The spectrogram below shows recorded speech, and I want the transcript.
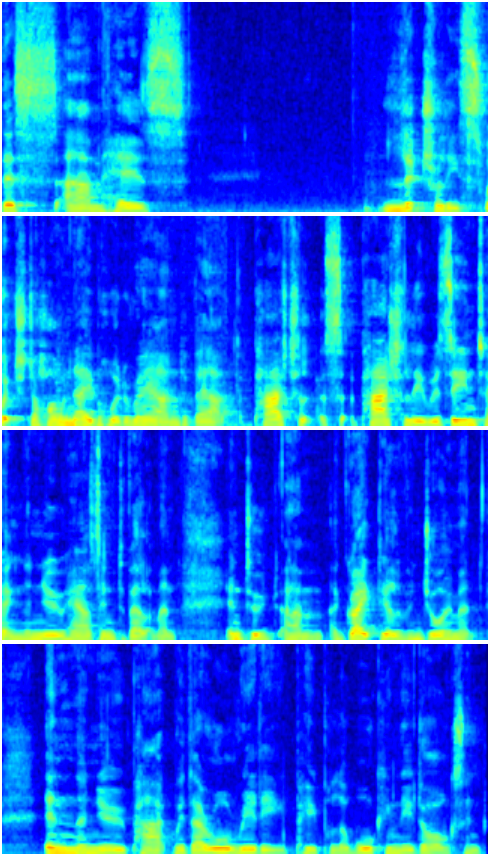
this, um, has, literally switched a whole neighbourhood around about partial, partially resenting the new housing development into um, a great deal of enjoyment in the new park where they're already people are walking their dogs and,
